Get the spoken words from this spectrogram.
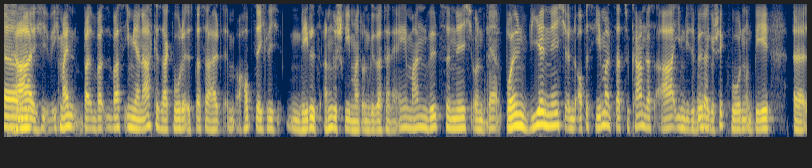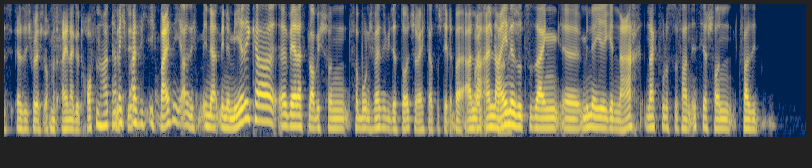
Ja, Ähm, ich, ich meine, wa- wa- was ihm ja nachgesagt wurde, ist, dass er halt ähm, hauptsächlich Mädels angeschrieben hat und gesagt hat, ey Mann, willst du nicht und Ja. wollen wir nicht und ob es jemals dazu kam, dass A, ihm diese Bilder geschickt wurden und B, äh, es- er sich vielleicht auch mit einer getroffen hat. Aber ich weiß, nicht, ich weiß nicht, also ich, in, in Amerika äh, wäre das, glaube ich, schon verboten. Ich weiß nicht, wie das deutsche Recht dazu steht, aber alle, ich alleine sozusagen äh, Minderjährige nach Nacktfotos zu fahren, ist ja schon quasi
